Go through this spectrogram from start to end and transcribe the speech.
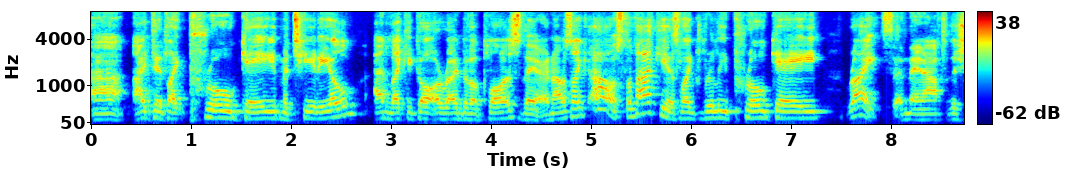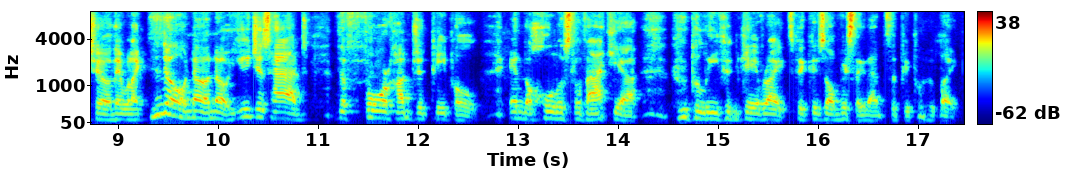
Uh, I did like pro gay material and like it got a round of applause there. And I was like, oh, Slovakia is like really pro gay rights. And then after the show, they were like, no, no, no, you just had the 400 people in the whole of Slovakia who believe in gay rights, because obviously that's the people who like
